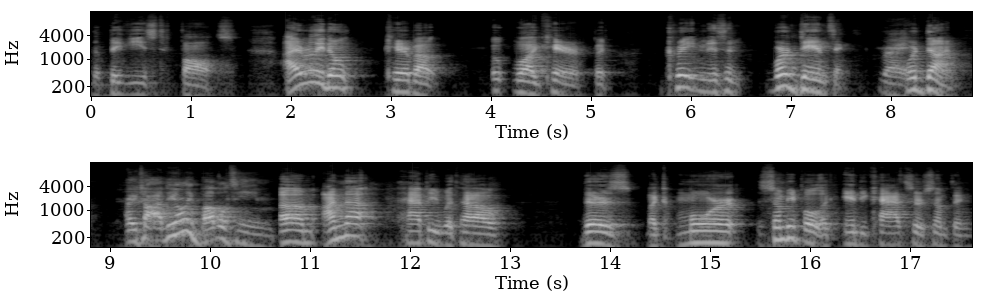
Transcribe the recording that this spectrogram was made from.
the Big East falls. I really don't care about. Well, I care, but Creighton isn't. We're dancing. Right. We're done. Are you talking the only bubble team? Um, I'm not happy with how there's like more. Some people like Andy Katz or something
